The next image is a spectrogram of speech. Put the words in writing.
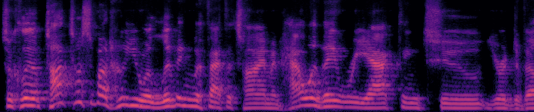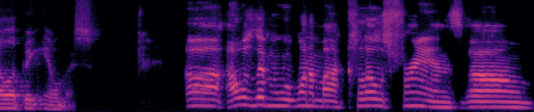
So, Khalil, talk to us about who you were living with at the time and how were they reacting to your developing illness? Uh, I was living with one of my close friends. Um,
